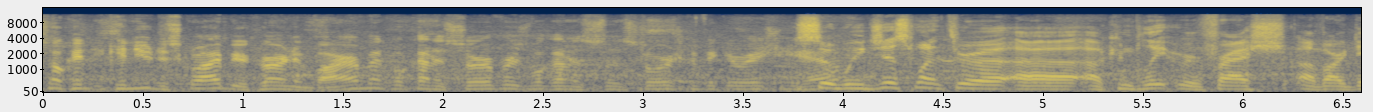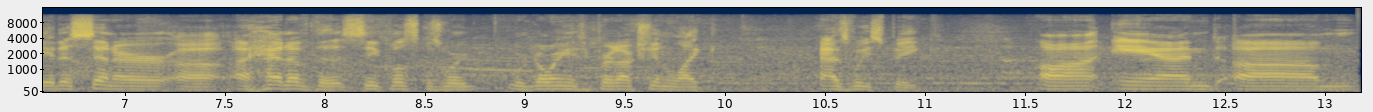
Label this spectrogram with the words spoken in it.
So can, can you describe your current environment? What kind of servers, what kind of storage configuration you have? So we just went through a, a complete refresh of our data center uh, ahead of the sequels because we're, we're going into production like as we speak. Uh, and um,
